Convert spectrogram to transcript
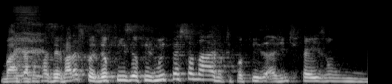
Mas dá para fazer várias coisas. Eu fiz, eu fiz muito personagem. Tipo, fiz, a gente fez um,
